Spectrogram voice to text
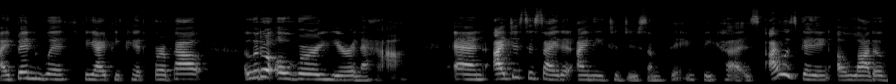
I've been with VIPKid for about a little over a year and a half. And I just decided I need to do something because I was getting a lot of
